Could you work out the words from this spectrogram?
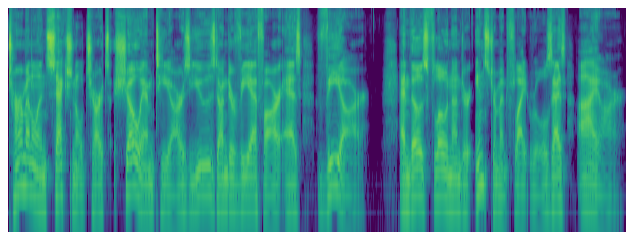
Terminal and sectional charts show MTRs used under VFR as VR, and those flown under instrument flight rules as IR.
